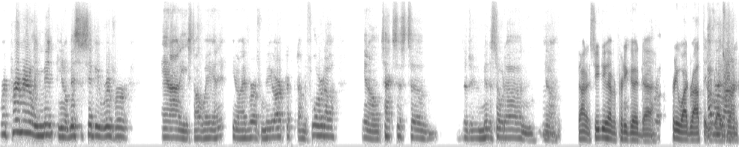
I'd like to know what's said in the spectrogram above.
we're primarily mid, you know, Mississippi River and on east all the way. And you know, everywhere from New York up down to Florida, you know, Texas to, to Minnesota, and you know, Got it. So you do have a pretty good uh pretty wide route that you guys run.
